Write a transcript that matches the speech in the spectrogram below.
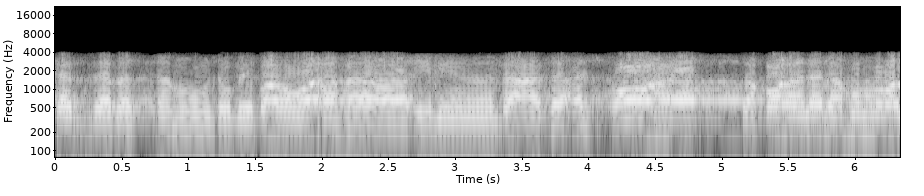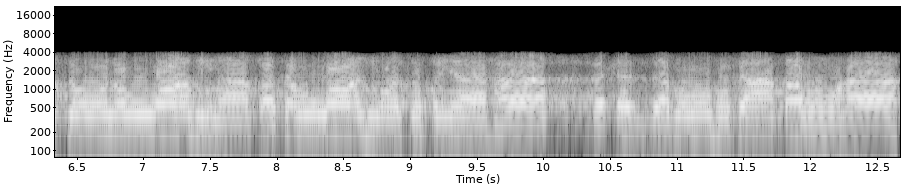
كذبت ثمود بطواها إذ انبعث أشقاها فقال لهم رسول الله ناقة الله وسقياها فكذبوه فعقروها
